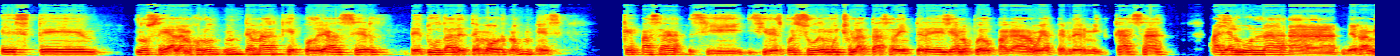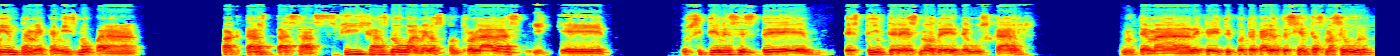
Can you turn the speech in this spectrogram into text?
Este, no sé, a lo mejor un, tema que podría ser de duda, de temor, ¿no? Es qué pasa si, si después sube mucho la tasa de interés, ya no puedo pagar, voy a perder mi casa. ¿Hay alguna ah, herramienta, mecanismo para pactar tasas fijas, ¿no? O al menos controladas y que tú pues, si tienes este, este interés, ¿no? De, de buscar un tema de crédito hipotecario, te sientas más seguro.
